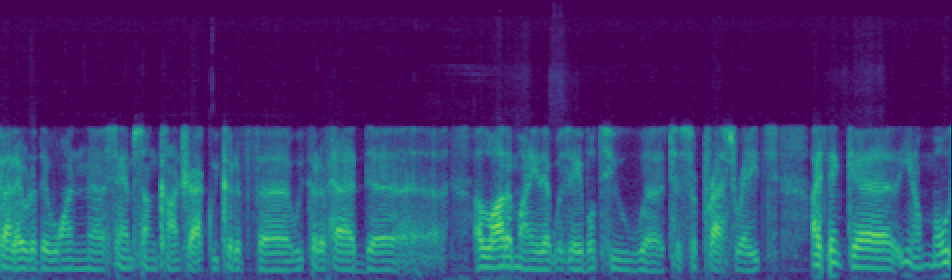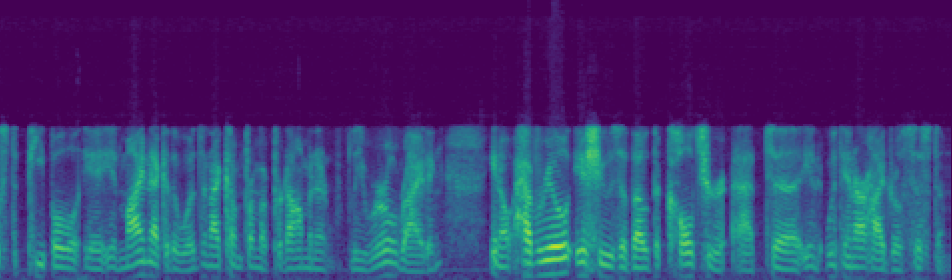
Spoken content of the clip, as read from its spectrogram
got out of the one uh, Samsung contract, we could have uh, we could have had uh, a lot of money that was able to uh, to suppress rates. I think uh, you know most people in my neck of the woods, and I come from a predominantly rural riding you know, have real issues about the culture at uh, in, within our hydro system,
